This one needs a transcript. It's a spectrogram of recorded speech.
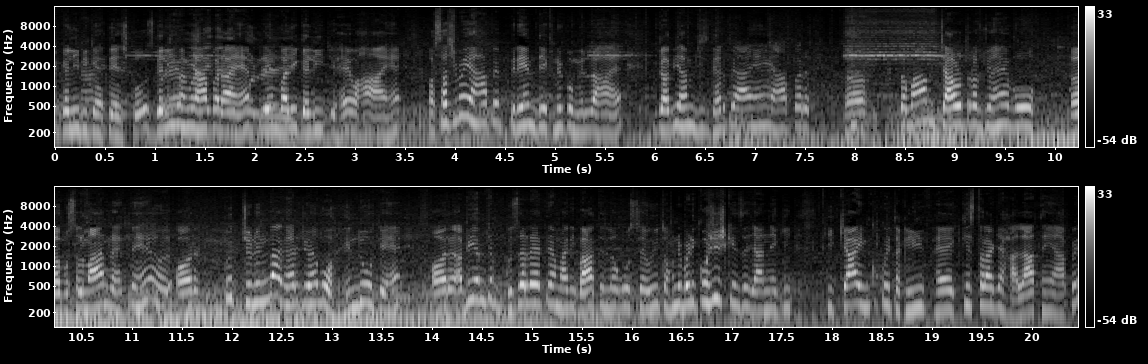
गली भी कहते हैं इसको। उस गली में हम यहाँ पर आए हैं, प्रेम वाली गली जो है वहाँ आए हैं। और सच में यहाँ पे प्रेम देखने को मिल रहा है, क्योंकि अभी हम जिस घर पे आए हैं, यहाँ पर तमाम चारों तरफ़ जो है वो मुसलमान रहते हैं और कुछ चुनिंदा घर जो है वो हिंदुओं के हैं। और अभी हम जब गुजर रहे थे हमारी बात इन लोगों से हुई तो हमने बड़ी कोशिश की इनसे जानने की कि क्या इनको कोई तकलीफ़ है किस तरह के हालात हैं यहाँ पे।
